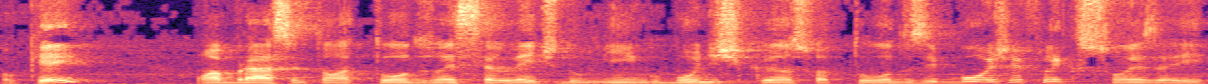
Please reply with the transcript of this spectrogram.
ok? Um abraço então a todos, um excelente domingo, bom descanso a todos e boas reflexões aí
